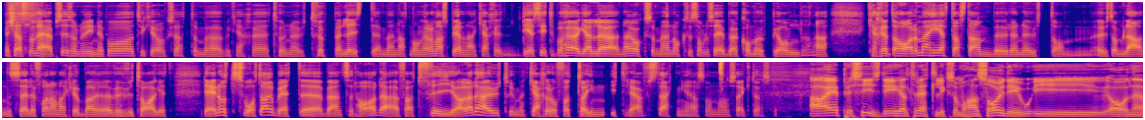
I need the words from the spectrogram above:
Men känslan är, precis som du är inne på, tycker jag också att de behöver kanske tunna ut truppen lite, men att många av de här spelarna kanske dels sitter på höga löner också, men också som du säger börjar komma upp i åldrarna. Kanske inte har de här hetaste anbuden utom, utomlands eller från andra klubbar överhuvudtaget. Det är nog ett svårt arbete Berntsen har där för att frigöra det här utrymmet, kanske då för att ta in ytterligare förstärkningar som de säkert önskar. Ja, precis. Det är helt rätt. Liksom. Och han sa ju det i, ja, när,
